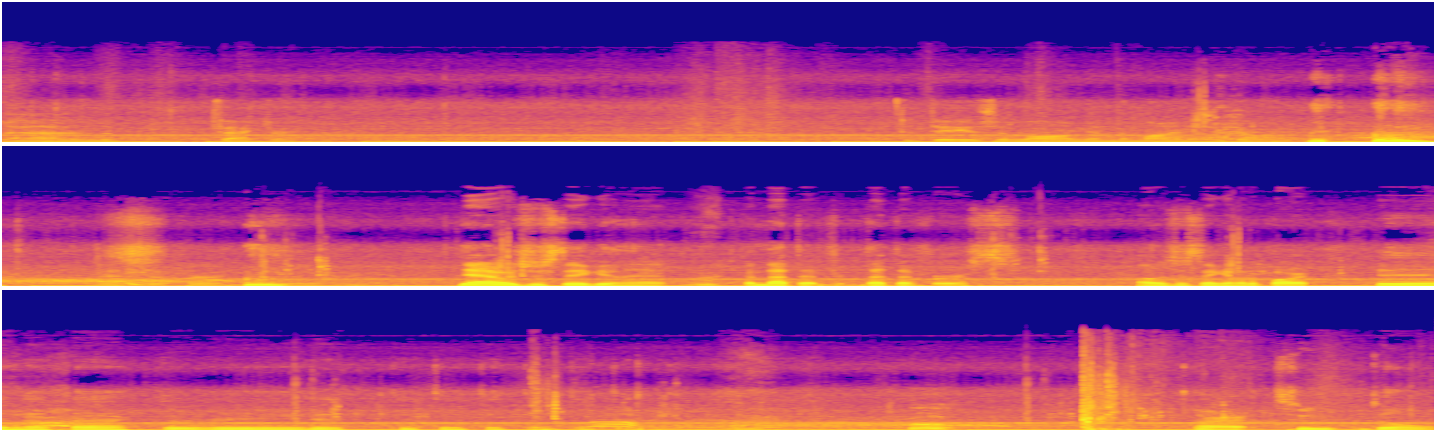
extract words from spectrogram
Uh, the factory. The days are long and the mines are gone. At the factory. Yeah, I was just thinking that, but not that not that verse. I was just thinking of the part in the factory. All right, two dual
